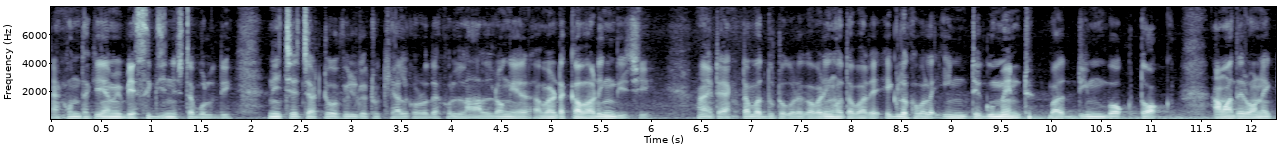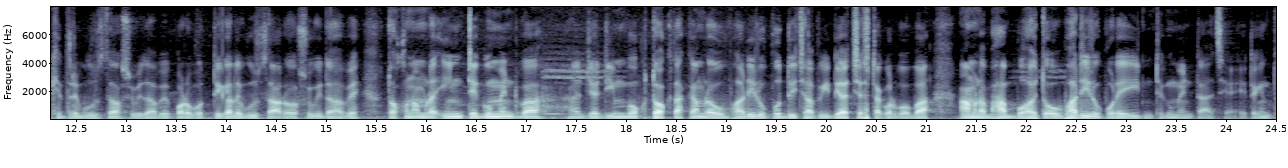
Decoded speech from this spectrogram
এখন থেকেই আমি বেসিক জিনিসটা বলে দিই। নিচের চারটে অভিউলকে একটু খেয়াল করো। দেখো লাল রঙের আবার একটা কাভারিং দিয়েছি। হ্যাঁ এটা একটা বা দুটো করে কভারিং হতে পারে। এগুলোকে বলে ইনটেগুমেন্ট বা ডিম্বক ত্বক। আমাদের অনেক ক্ষেত্রে বুঝতে অসুবিধা হবে, পরবর্তীকালে বুঝতে আরও অসুবিধা হবে। তখন আমরা ইনটেগুমেন্ট বা যে ডিম্বক ত্বক, তাকে আমরা ওভারির উপর দিয়ে চাপিয়ে দেওয়ার চেষ্টা করব বা আমরা ভাববো হয়তো ওভারির উপরে এই ইনটেগুমেন্টটা আছে। এটা কিন্তু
